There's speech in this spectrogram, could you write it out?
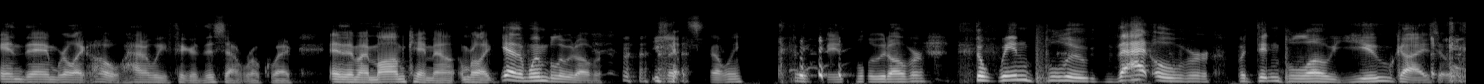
And then we're like, "Oh, how do we figure this out real quick?" And then my mom came out, and we're like, "Yeah, the wind blew it over." She's like, Yes. Really? The wind blew it over. The wind blew that over, but didn't blow you guys over.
